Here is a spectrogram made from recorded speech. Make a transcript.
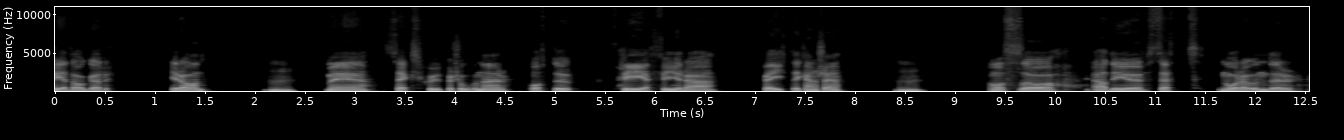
tre dagar i rad Mm. med sex, sju personer, fått upp tre, fyra kvejter kanske. Mm. Och så, jag hade ju sett några under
